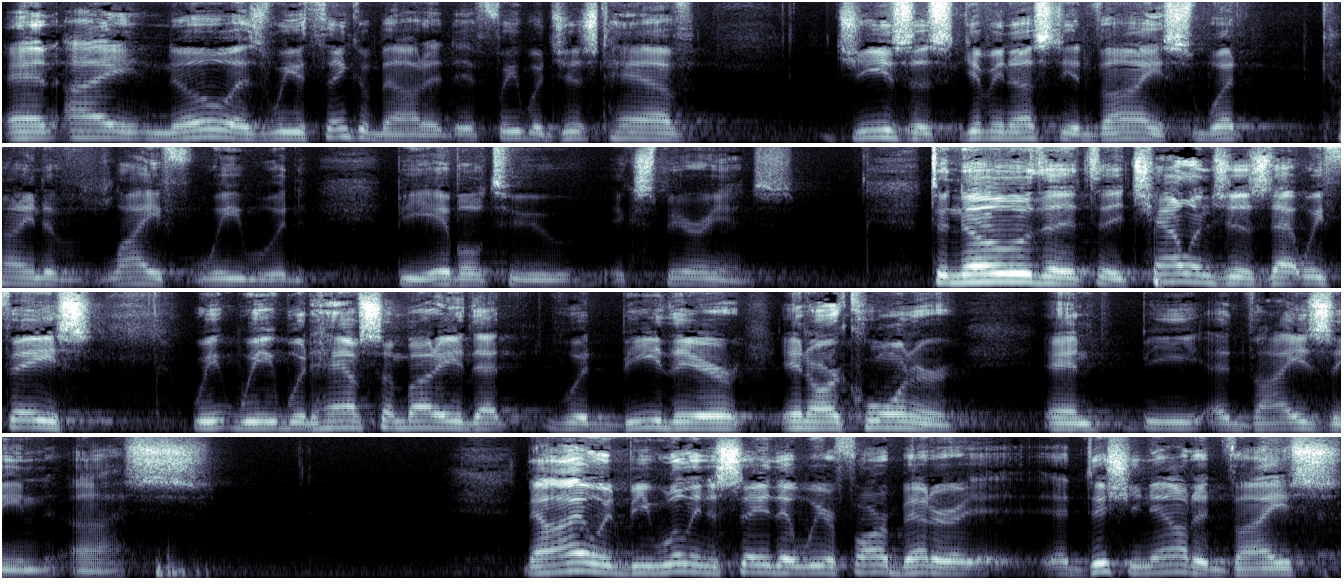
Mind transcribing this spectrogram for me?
And I know as we think about it, if we would just have Jesus giving us the advice, what kind of life we would be able to experience. To know that the challenges that we face, we, we would have somebody that would be there in our corner and be advising us. Now, I would be willing to say that we are far better at dishing out advice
